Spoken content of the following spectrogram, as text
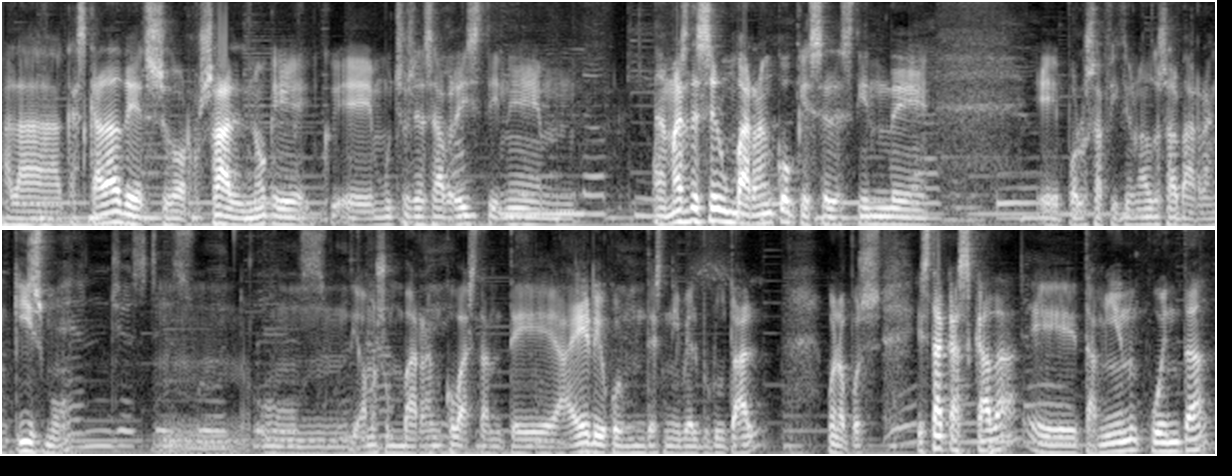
a la cascada de Sorsal, ¿no? que muchos ya sabréis, tiene, además de ser un barranco que se desciende eh, por los aficionados al barranquismo. Mm, digamos un barranco bastante aéreo con un desnivel brutal. Bueno, pues esta cascada eh, también cuenta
